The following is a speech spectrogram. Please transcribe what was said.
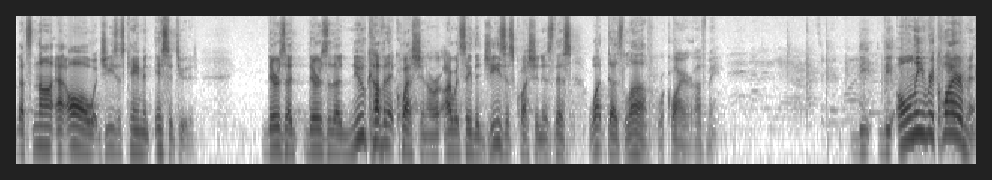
that's not at all what Jesus came and instituted. There's a there's a new covenant question, or I would say the Jesus question is this: What does love require of me? The the only requirement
